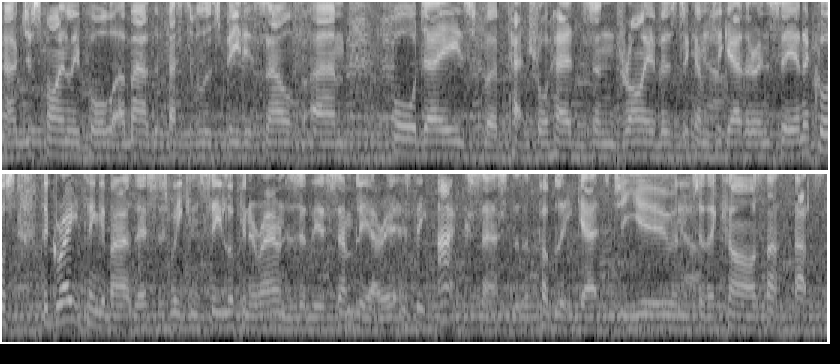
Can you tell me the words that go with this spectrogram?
Now, just finally, Paul, about the Festival of Speed itself. Um, four days for petrol heads and drivers to come yeah. together and see. And of course, the great thing about this, as we can see looking around us at the assembly area, is the access that the public gets to you and yeah. to the cars. That that's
